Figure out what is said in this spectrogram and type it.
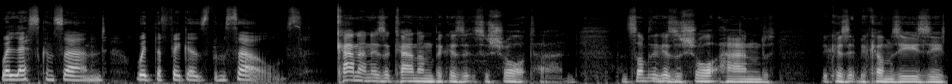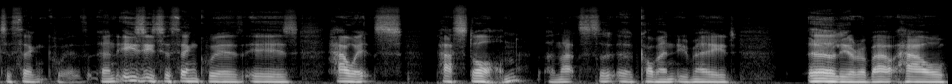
We're less concerned with the figures themselves. Canon is a canon because it's a shorthand, and something is a mm-hmm. shorthand because it becomes easy to think with. And easy to think with is how it's passed on, and that's a, a comment you made earlier about how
